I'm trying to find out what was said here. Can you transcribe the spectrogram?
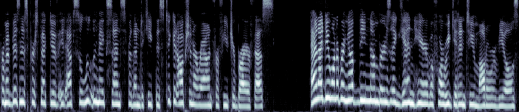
From a business perspective, it absolutely makes sense for them to keep this ticket option around for future Breyerfests. And I do want to bring up the numbers again here before we get into model reveals.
